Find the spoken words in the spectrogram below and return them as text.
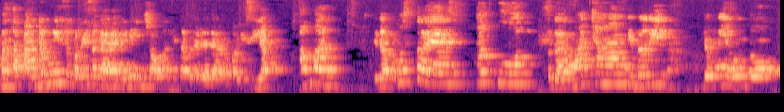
masa pandemi seperti sekarang ini insya Allah kita berada dalam kondisi yang aman. Tidak perlu stres takut segala macam dibeli demi untuk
